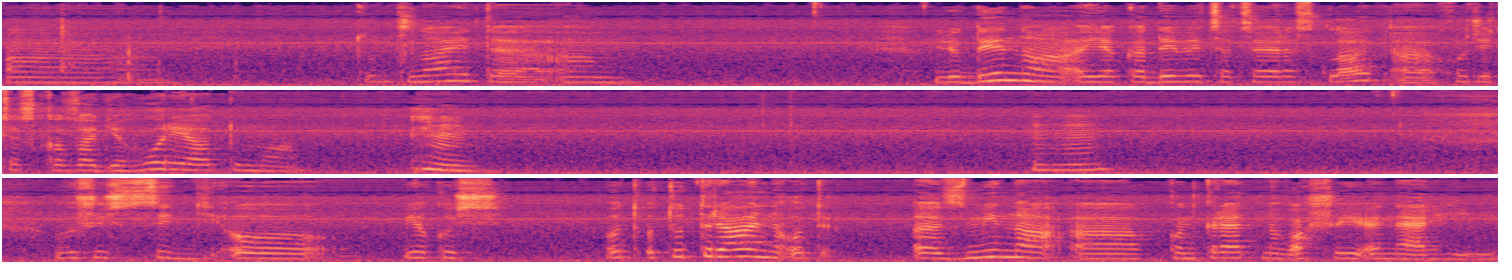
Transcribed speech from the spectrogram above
А, Тут, знаєте, ем, людина, яка дивиться цей розклад, хочеться сказати, горі от ума. Угу. Ви щось сиді, о, якось. От, от тут реально от, е, зміна е, конкретно вашої енергії.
